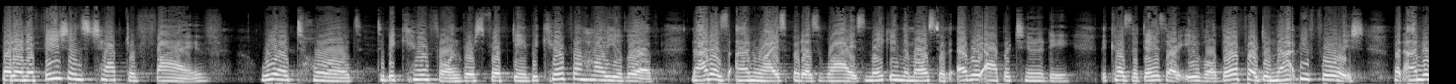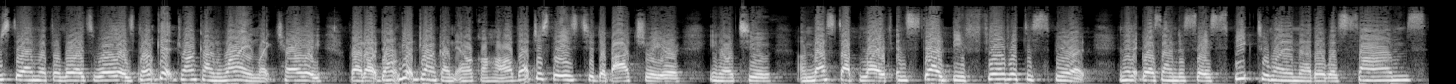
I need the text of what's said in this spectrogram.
But in Ephesians chapter 5, we are told to be careful in verse 15. Be careful how you live, not as unwise, but as wise, making the most of every opportunity, because the days are evil. Therefore, do not be foolish, but understand what the Lord's will is. Don't get drunk on wine, like Charlie brought out. Don't get drunk on alcohol. That just leads to debauchery or, you know, to a messed up life. Instead, be filled with the Spirit. And then it goes on to say, speak to one another with psalms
